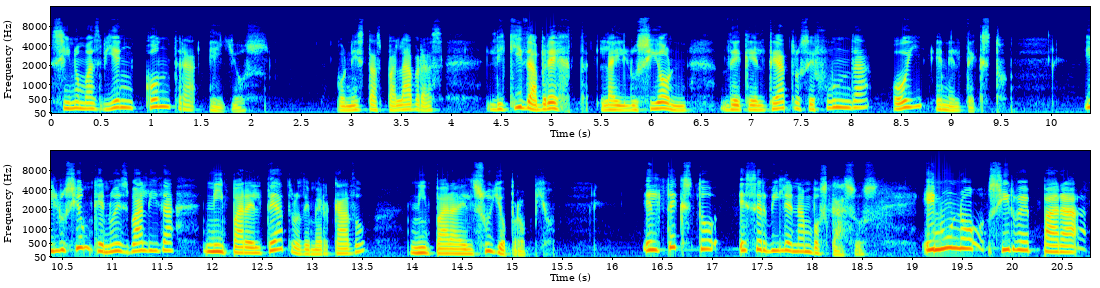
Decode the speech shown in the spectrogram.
sino más bien contra ellos. Con estas palabras liquida Brecht la ilusión de que el teatro se funda hoy en el texto. Ilusión que no es válida ni para el teatro de mercado ni para el suyo propio. El texto es servil en ambos casos. En uno sirve para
